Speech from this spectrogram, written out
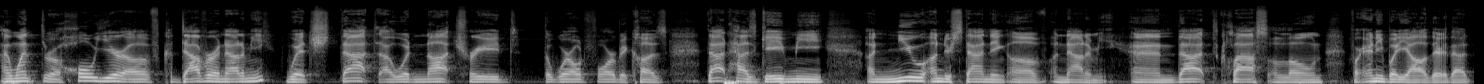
I went through a whole year of cadaver anatomy, which that I would not trade the world for because that has gave me a new understanding of anatomy. And that class alone for anybody out there that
